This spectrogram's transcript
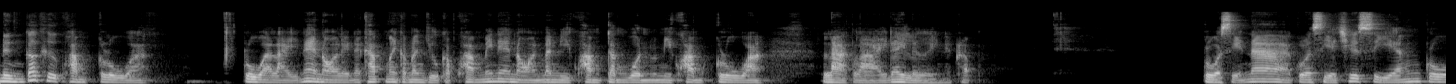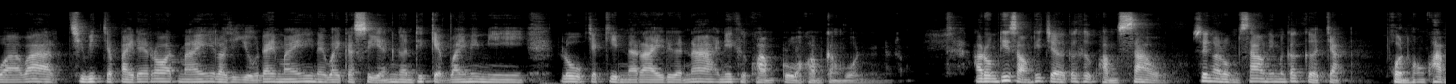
หนึ่งก็คือความกลัว กลัวอะไรแน่นอนเลยนะครับ มันกำลังอยู่กับความไม่แน่นอน มันมีความกังวลมันมีความกลัวหลากหลายได้เลยนะครับ กลัวเสียหน้า กลัวเสียชื่อเสียง กลัวว่าชีวิตจะไปได้รอดไหม เราจะอยู่ได้ไหมในวัยเกษียณเงินที่เก็บไว้ไม่มี ลูกจะกินอะไรเดือนหน้า อันนี้คือความกลัวความกังวลนะครับอารมณ์ที่สองที่เจอก็คือความเศร้า ซึ่งอารมณ์เศร้านี้มันก็เกิดจากผลของความ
